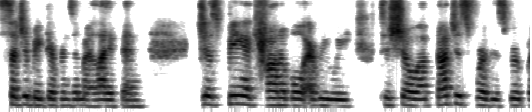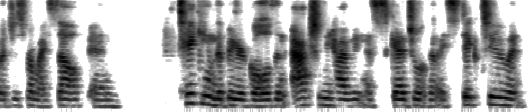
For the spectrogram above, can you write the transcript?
such a big difference in my life and just being accountable every week to show up, not just for this group, but just for myself and taking the bigger goals and actually having a schedule that I stick to. And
